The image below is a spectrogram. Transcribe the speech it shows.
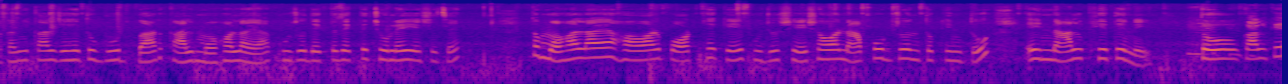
আগামীকাল যেহেতু বুধবার, কাল মহালয়া। পুজো দেখতে দেখতে চলেই এসেছে। তো মহালয়া হওয়ার পর থেকে পুজো শেষ হওয়া না পর্যন্ত কিন্তু এই নাল খেতে নেই। তো কালকে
